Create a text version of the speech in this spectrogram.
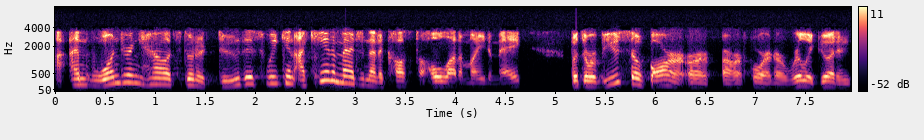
I- I'm wondering how it's going to do this weekend. I can't imagine that it costs a whole lot of money to make, but the reviews so far are, are for it are really good, and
